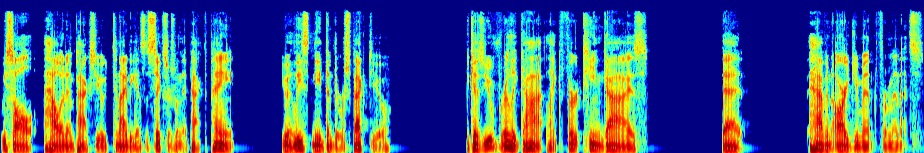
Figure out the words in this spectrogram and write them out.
We saw how it impacts you tonight against the Sixers when they pack the paint. You at least need them to respect you because you've really got like 13 guys that have an argument for minutes.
